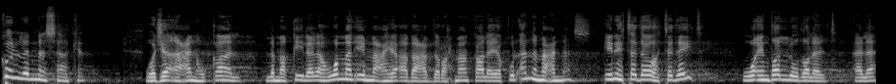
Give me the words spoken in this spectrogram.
كل الناس هكذا. وجاء عنه قال لما قيل له وما الإمة يا أبا عبد الرحمن؟ قال يقول أنا مع الناس. إن اهتدوا اهتديت. وإن ضلوا ضللت. ألا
